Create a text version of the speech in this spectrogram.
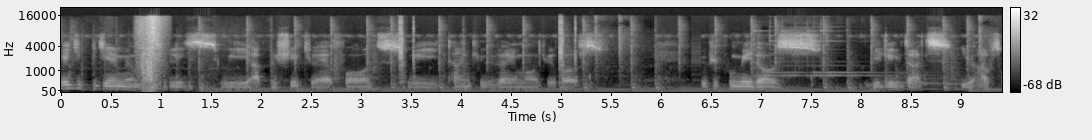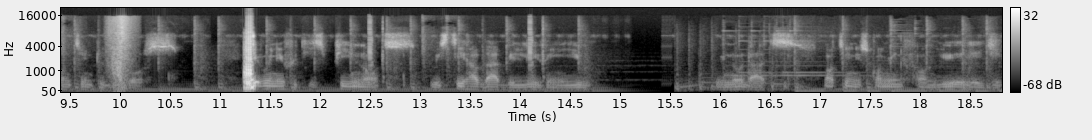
AGPGN members, please, we appreciate your efforts. We thank you very much because you people made us believe that you have something to give us. Even if it is peanuts, we still have that belief in you. We know that nothing is coming from UAG.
